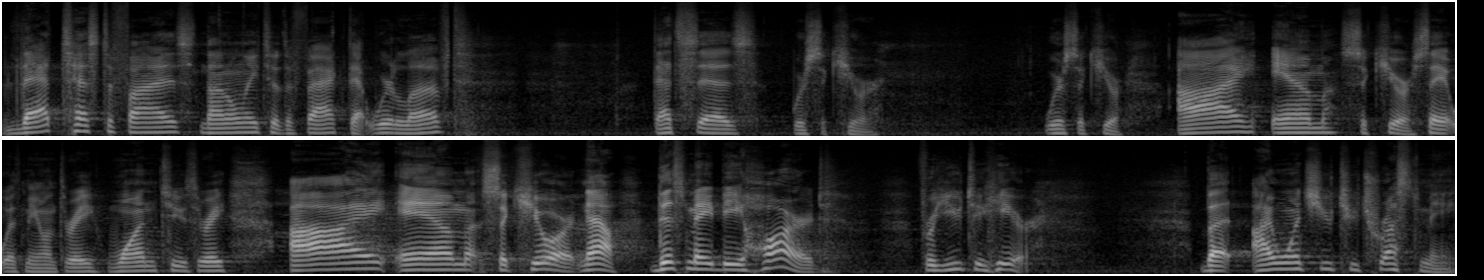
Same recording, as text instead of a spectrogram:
That testifies not only to the fact that we're loved, that says we're secure. We're secure. I am secure. Say it with me on three. One, two, three. I am secure. Now, this may be hard for you to hear, but I want you to trust me.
